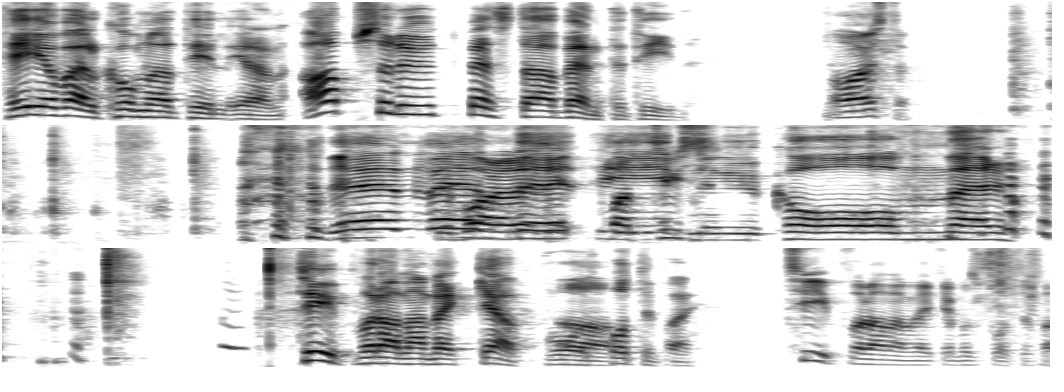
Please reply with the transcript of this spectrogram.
Hej och välkomna till eran absolut bästa väntetid. Ja, just det. Den bara- väntetid tyst. nu kommer. typ varannan vecka på Ja. Spotify. Typ varannan vecka på Spotify.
